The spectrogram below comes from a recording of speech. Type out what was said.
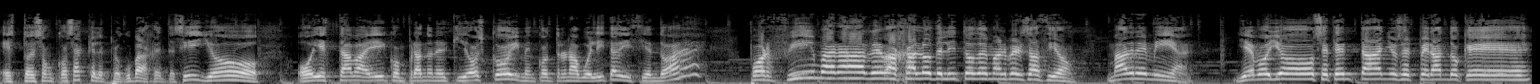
esto son cosas que les preocupa a la gente. Sí, yo hoy estaba ahí comprando en el kiosco y me encontré una abuelita diciendo, ¡ay! Por fin van a rebajar los delitos de malversación. Madre mía, llevo yo 70 años esperando que,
